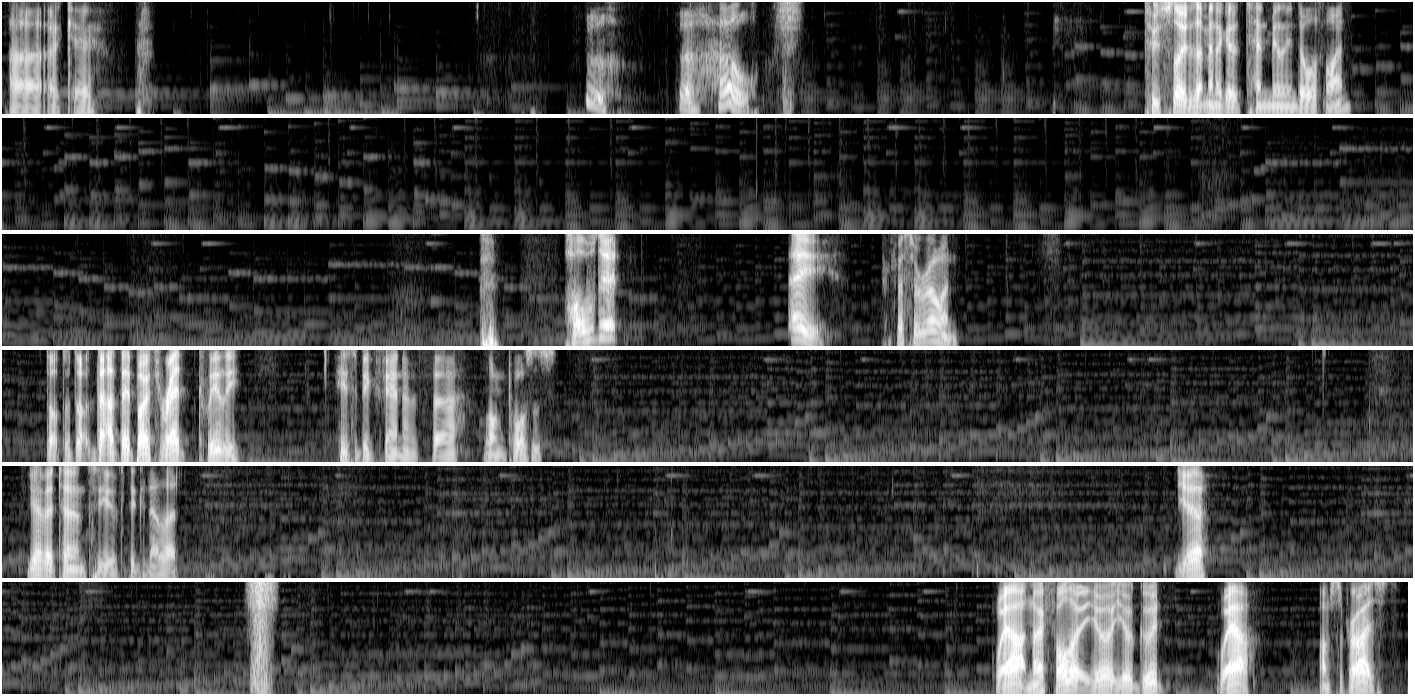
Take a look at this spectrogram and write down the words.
Uh, okay. Ugh. Uh, how? Too slow. Does that mean I get a $10 million fine? Hold it! Hey, Professor Rowan. Dot, dot, dot. Uh, they're both red, clearly. He's a big fan of uh, long pauses. You have a tendency of thinking out loud. Yeah. Wow, no follow. You're you're good. Wow. I'm surprised.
